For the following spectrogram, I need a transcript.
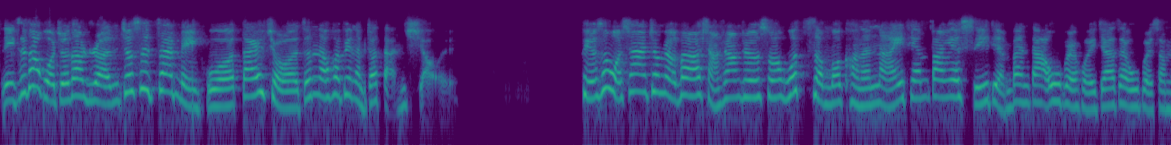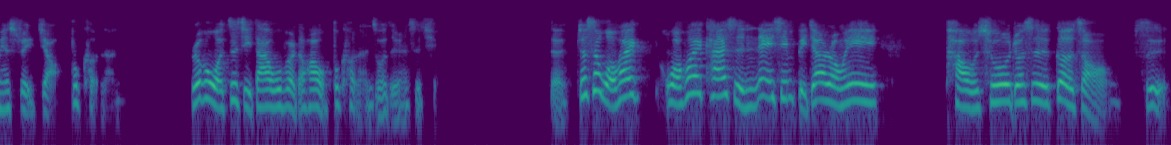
你知道，我觉得人就是在美国待久了，真的会变得比较胆小。哎，比如说，我现在就没有办法想象，就是说我怎么可能哪一天半夜十一点半搭 Uber 回家，在 Uber 上面睡觉？不可能。如果我自己搭 Uber 的话，我不可能做这件事情。对，就是我会，我会开始内心比较容易跑出，就是各种是。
